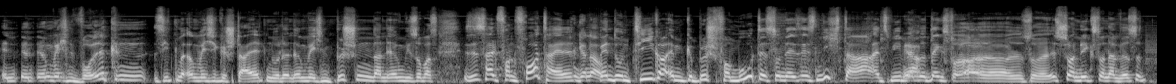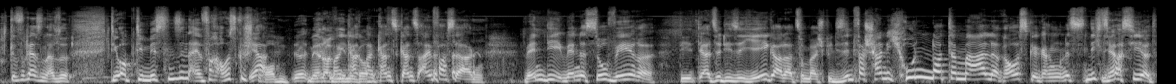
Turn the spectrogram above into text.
in, in irgendwelchen Wolken sieht man irgendwelche Gestalten oder in irgendwelchen Büschen dann irgendwie sowas. Es ist halt von Vorteil, Genau. wenn du einen Tiger im Gebüsch vermutest und es ist nicht da, als wie wenn Ja. du denkst, oh, so ist schon nichts und dann wirst du gefressen. Also die Optimisten sind einfach ausgestorben, Ja, mehr oder man, weniger. kann, man kann es ganz einfach sagen. Wenn, die, wenn es so wäre, die, also diese Jäger da zum Beispiel, die sind wahrscheinlich hunderte Male rausgegangen und es ist nichts Ja. passiert.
